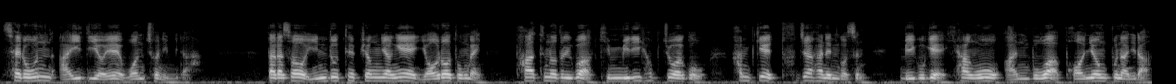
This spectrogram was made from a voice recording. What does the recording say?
새로운 아이디어의 원천입니다. 따라서 인도 태평양의 여러 동맹, 파트너들과 긴밀히 협조하고 함께 투자하는 것은 미국의 향후 안보와 번영뿐 아니라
